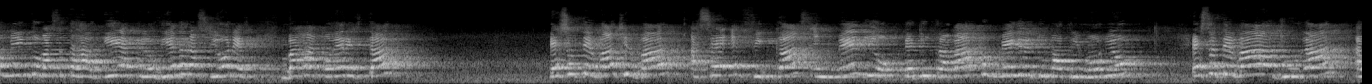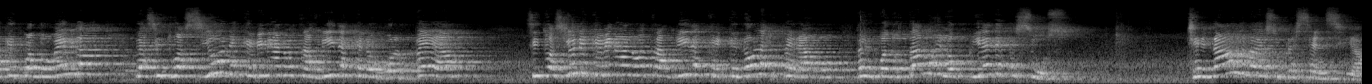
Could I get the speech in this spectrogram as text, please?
domingo vas a estar aquí, a que los días de oraciones vas a poder estar. Eso te va a llevar a ser eficaz en medio de tu trabajo, en medio de tu matrimonio. Eso te va a ayudar a que cuando vengan las situaciones que vienen a nuestras vidas, que nos golpean, situaciones que vienen a nuestras vidas que, que no las esperamos, pero cuando estamos en los pies de Jesús, llenándonos de su presencia,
